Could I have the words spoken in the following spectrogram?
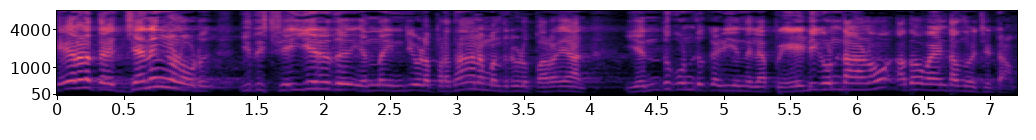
കേരളത്തിലെ ജനങ്ങളോട് ഇത് ചെയ്യരുത് എന്ന് ഇന്ത്യയുടെ പ്രധാനമന്ത്രിയോട് പറയാൻ എന്തുകൊണ്ട് കഴിയുന്നില്ല? പേടി കൊണ്ടാണോ അതോ വേണ്ടെന്ന് വെച്ചിട്ടാണോ?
